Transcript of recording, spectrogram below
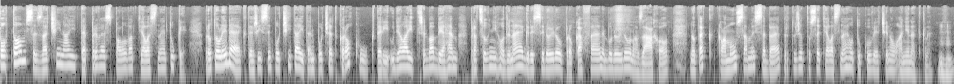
potom se začínají teprve spalovat tělesné tuky. Proto lidé, kteří si počítají ten počet kroků, který udělají třeba během pracovního dne, kdy si dojdou pro kafe nebo dojdou na záchod, no tak klamou sami sebe, protože to se tělesného tuku většinou ani netkne. Mm-hmm.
